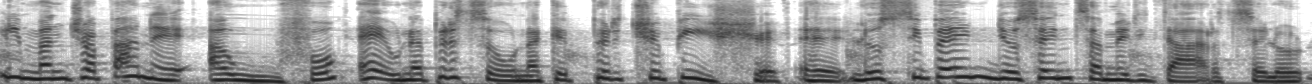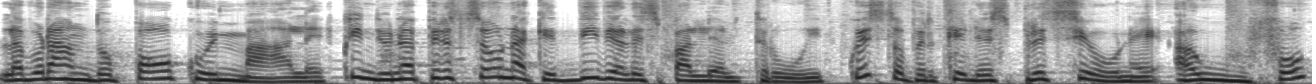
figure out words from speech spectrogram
Il mangiapane a UFO è una persona che percepisce eh, lo stipendio senza meritarselo, lavorando poco e male, quindi una persona che vive alle spalle altrui. Questo perché l'espressione a UFO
